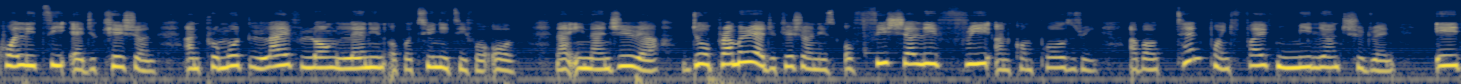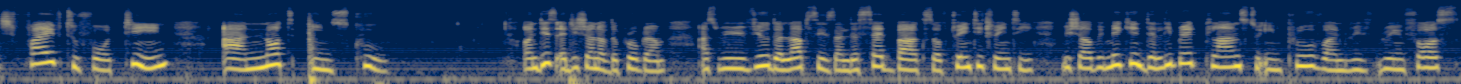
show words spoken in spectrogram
quality education and promote lifelong learning opportunity for all. Now, in Nigeria, though primary education is officially free and compulsory, about 10.5 million children aged 5 to 14 are not in school. On this edition of the program, as we review the lapses and the setbacks of 2020, we shall be making deliberate plans to improve and re- reinforce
